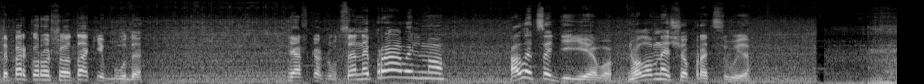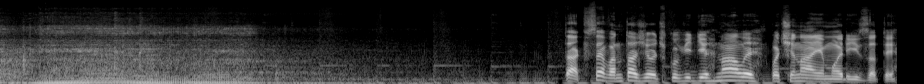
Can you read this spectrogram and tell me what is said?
Тепер, коротше, отак і буде. Я ж кажу, це неправильно, але це дієво. Головне, що працює. Так, все, вантажівочку відігнали, починаємо різати.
